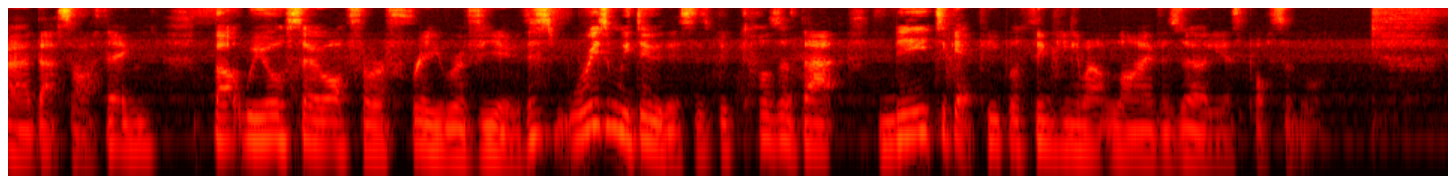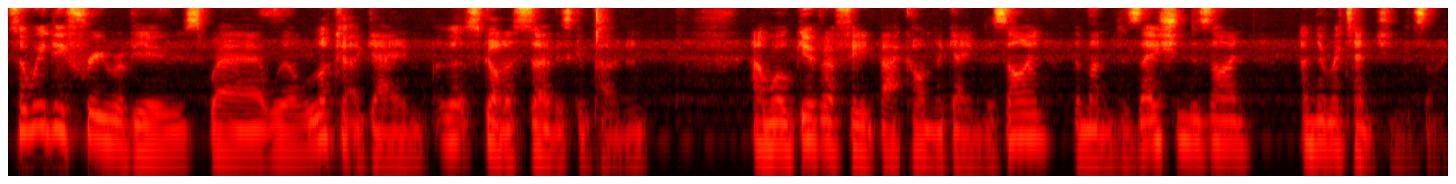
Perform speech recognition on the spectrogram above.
Uh, that's our thing. But we also offer a free review. This reason we do this is because of that need to get people thinking about live as early as possible. So we do free reviews where we'll look at a game that's got a service component and we'll give a feedback on the game design, the monetization design, and the retention design.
